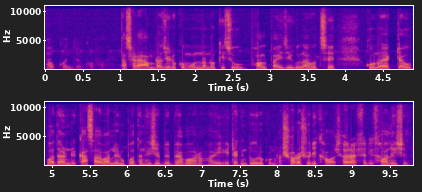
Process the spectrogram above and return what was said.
ভক্ষণযোগ্য ফল। তাছাড়া আমরা যেরকম অন্যান্য কিছু ফল পাই যেগুলো হচ্ছে কোনো একটা উপাদান কাঁচা মালের উপাদান হিসেবে ব্যবহার হয় এটা কিন্তু ওরকম না সরাসরি খাওয়া সরাসরি ফল হিসেবে।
